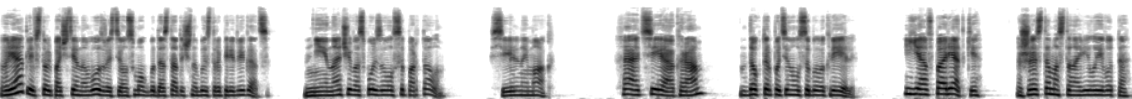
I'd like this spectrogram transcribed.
Вряд ли в столь почтенном возрасте он смог бы достаточно быстро передвигаться. Не иначе воспользовался порталом. Сильный маг. «Хати Акрам?» Доктор потянулся было к Риэле. «Я в порядке», — жестом остановила его та.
